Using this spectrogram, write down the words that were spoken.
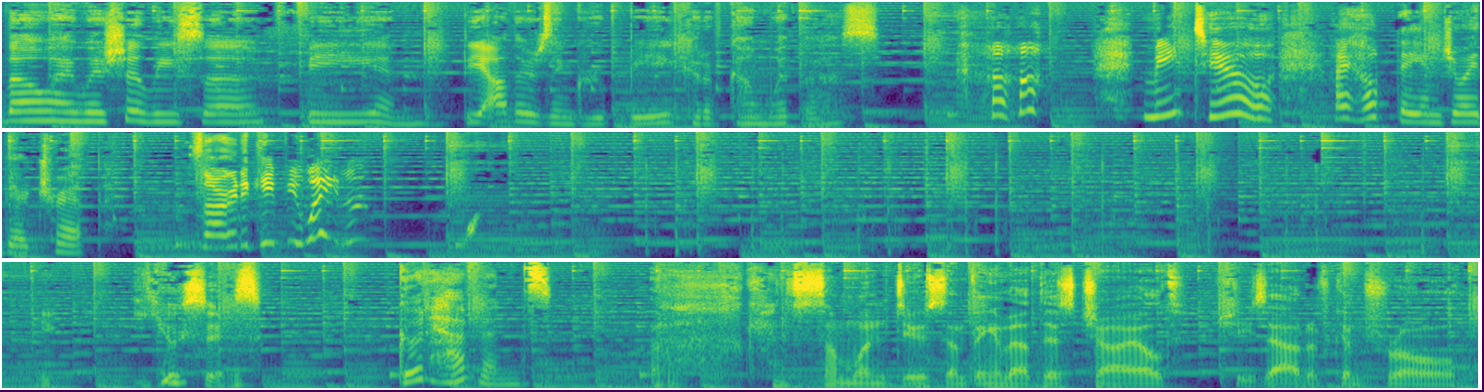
Though I wish Alisa, Fie, and the others in Group B could have come with us. Me too. I hope they enjoy their trip. Sorry to keep you waiting. Jusis? Good heavens. Can someone do something about this child? She's out of control.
